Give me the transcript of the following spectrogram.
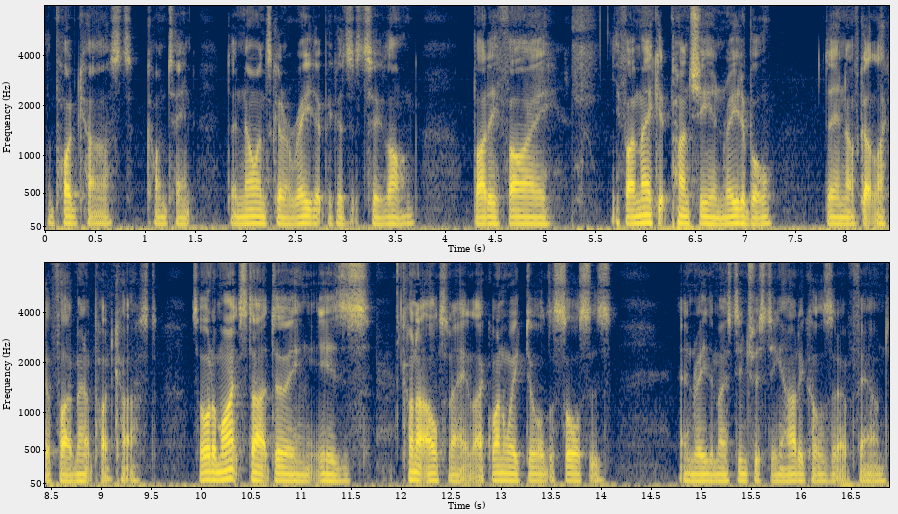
the podcast content, then no one's going to read it because it's too long. But if I if I make it punchy and readable, then I've got like a five minute podcast. So what I might start doing is kind of alternate, like one week do all the sources and read the most interesting articles that I've found,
